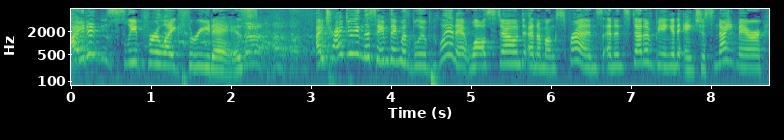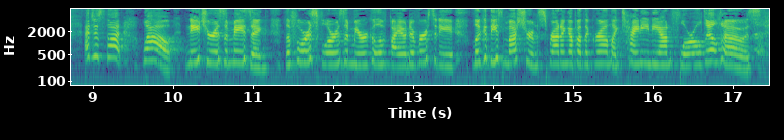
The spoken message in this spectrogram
I didn't sleep for like three days. I tried doing the same thing with Blue Planet while stoned and amongst friends, and instead of being an anxious nightmare, I just thought, wow, nature is amazing. The forest floor is a miracle of biodiversity. Look at these mushrooms sprouting up on the ground like tiny neon floral dildos.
